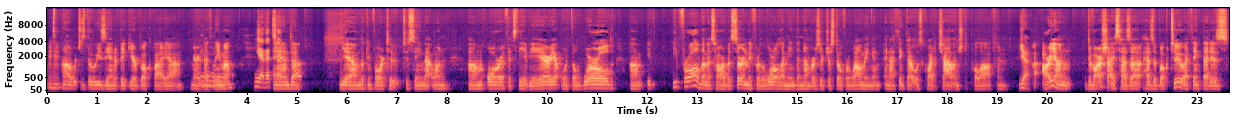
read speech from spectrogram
mm-hmm. uh, which is the Louisiana Big Year book by uh, Mary Beth mm-hmm. Lima. Yeah, that's and uh, yeah, I'm looking forward to to seeing that one. Um, or if it's the ABA area or the world. Um, if, for all of them it's hard, but certainly for the world, I mean, the numbers are just overwhelming, and, and I think that was quite a challenge to pull off. And yeah, Arjan Dwarshuis has a has a book too. I think that is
